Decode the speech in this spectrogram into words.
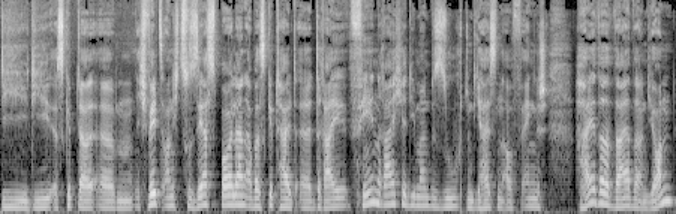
die, die, es gibt da, ähm, ich will es auch nicht zu sehr spoilern, aber es gibt halt äh, drei Feenreiche, die man besucht und die heißen auf Englisch Hyther, Thither und Yon.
